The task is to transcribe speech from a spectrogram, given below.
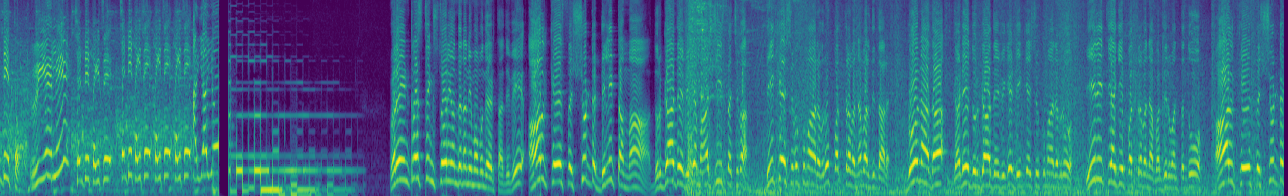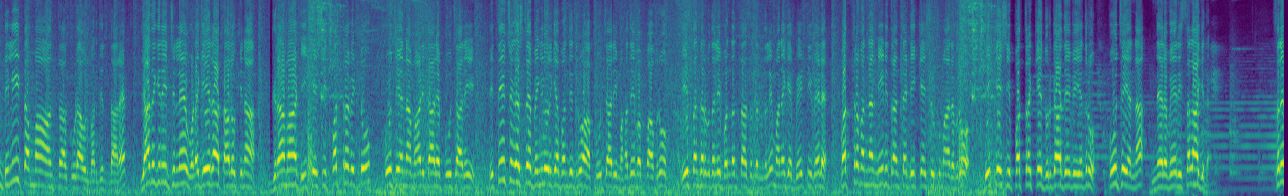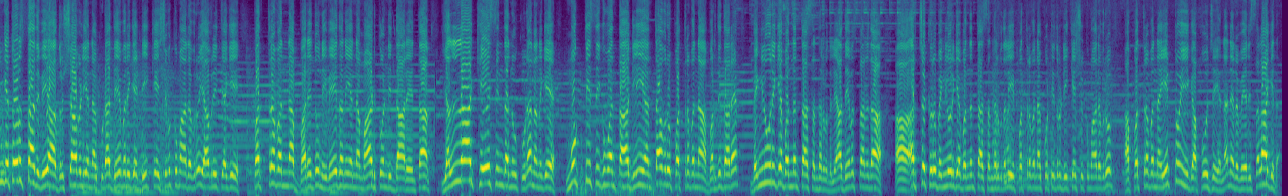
ಚಡ್ಡಿ ಇತ್ತು. ರಿಯಲಿ ಚಡ್ಡಿ ತೆಗಿಸಿ ಚಡ್ಡಿ ತೆಗಿಸಿ ತೆಗಿಸಿ ತೆಗಿಸಿ. ಅಯ್ಯಯ್ಯೋ! ವೆರಿ ಇಂಟ್ರೆಸ್ಟಿಂಗ್ ಸ್ಟೋರಿ ಒಂದನ್ನ ನಿಮ್ಮ ಮುಂದೆ ಹೇಳ್ತಾ ಇದ್ದೀವಿ ಆಲ್ ಕೇಸ್ ಶುಡ್ ಡಿಲೀಟ್ ಅಮ್ಮ. ದುರ್ಗಾದೇವಿಗೆ ಮಾಜಿ ಸಚಿವ ಡಿ ಕೆ ಶಿವಕುಮಾರ್ ಅವರು ಪತ್ರವನ್ನ ಬರೆದಿದ್ದಾರೆ. ಗೋನಾದ ಗಡೆ ದುರ್ಗಾದೇವಿಗೆ ಡಿ ಕೆ ಶಿವಕುಮಾರ್ ಅವರು ಈ ರೀತಿಯಾಗಿ ಪತ್ರವನ್ನ ಬರೆದಿರುವಂತದ್ದು ಆಲ್ ಕೇಸ್ ಶುಡ್ ಡಿಲೀಟ್ ಅಮ್ಮ ಅಂತ ಕೂಡ ಅವರು ಬರೆದಿದ್ದಾರೆ. ಯಾದಗಿರಿ ಜಿಲ್ಲೆ ವಡಗೇರ ತಾಲೂಕಿನ ಗ್ರಾಮ ಡಿಕೆಶಿ ಪತ್ರವಿಟ್ಟು ಪೂಜೆಯನ್ನ ಮಾಡಿದ್ದಾರೆ ಪೂಜಾರಿ. ಇತ್ತೀಚೆಗಷ್ಟೇ ಬೆಂಗಳೂರಿಗೆ ಬಂದಿದ್ರು ಆ ಪೂಜಾರಿ ಮಹದೇವಪ್ಪ ಅವರು. ಈ ಸಂದರ್ಭದಲ್ಲಿ ಬಂದಂತ ಸಂದರ್ಭದಲ್ಲಿ ಮನೆಗೆ ಭೇಟಿ ವೇಳೆ ಪತ್ರವನ್ನ ನೀಡಿದ್ರಂತೆ ಡಿ ಕೆ ಶಿವಕುಮಾರ್ ಅವರು. ಡಿ ಕೆ ಶಿ ಪತ್ರಕ್ಕೆ ದುರ್ಗಾದೇವಿ ಎದುರು ಪೂಜೆಯನ್ನ ನೆರವೇರಿಸಲಾಗಿದೆ. ಸೊ ನಿಮ್ಗೆ ತೋರಿಸ್ತಾ ಇದೀವಿ, ಆ ದೃಶ್ಯಾವಳಿಯನ್ನ ಕೂಡ ದೇವರಿಗೆ ಡಿ ಕೆ ಶಿವಕುಮಾರ್ ಅವರು ಯಾವ ರೀತಿಯಾಗಿ ಪತ್ರವನ್ನ ಬರೆದು ನಿವೇದನೆಯನ್ನ ಮಾಡಿಕೊಂಡಿದ್ದಾರೆ ಅಂತ ಎಲ್ಲಾ ಕೇಸಿಂದನೂ ಕೂಡ ನನಗೆ ಮುಕ್ತಿ ಸಿಗುವಂತಾಗ್ಲಿ ಅಂತ ಅವರು ಪತ್ರವನ್ನ ಬರೆದಿದ್ದಾರೆ. ಬೆಂಗಳೂರಿಗೆ ಬಂದಂತ ಸಂದರ್ಭದಲ್ಲಿ, ಆ ದೇವಸ್ಥಾನದ ಅರ್ಚಕರು ಬೆಂಗಳೂರಿಗೆ ಬಂದಂತ ಸಂದರ್ಭದಲ್ಲಿ ಈ ಪತ್ರವನ್ನ ಕೊಟ್ಟಿದ್ರು ಡಿ ಕೆ ಶಿವಕುಮಾರ್ ಅವರು. ಆ ಪತ್ರವನ್ನ ಇಟ್ಟು ಈಗ ಪೂಜೆಯನ್ನ ನೆರವೇರಿಸಲಾಗಿದೆ.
